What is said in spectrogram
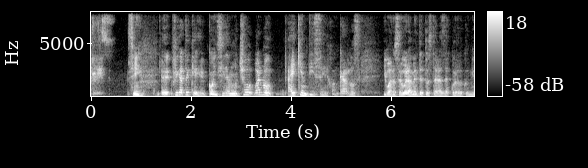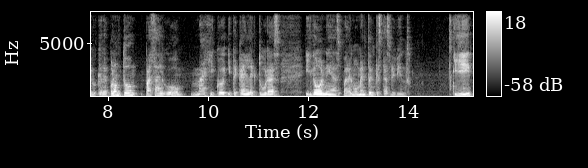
¿Crees? Sí, eh, fíjate que coincide mucho, bueno, hay quien dice, Juan Carlos, y bueno, seguramente tú estarás de acuerdo conmigo, que de pronto pasa algo mágico y te caen lecturas idóneas para el momento en que estás viviendo. Y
